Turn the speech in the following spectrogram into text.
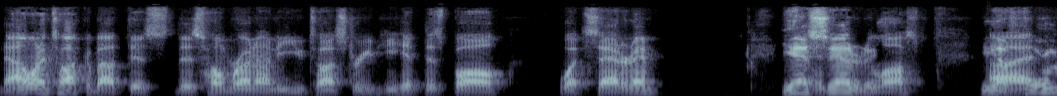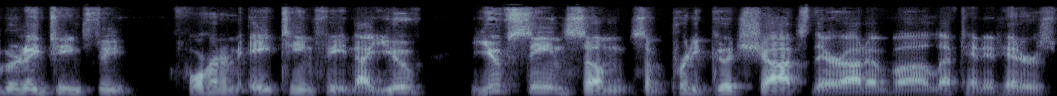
Now I want to talk about this this home run onto Eutaw Street. He hit this ball what Saturday? Yes, Saturday. Lost. Yeah, uh, 418 feet. 418 feet. Now you've you've seen some some pretty good shots there out of uh, left-handed hitters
